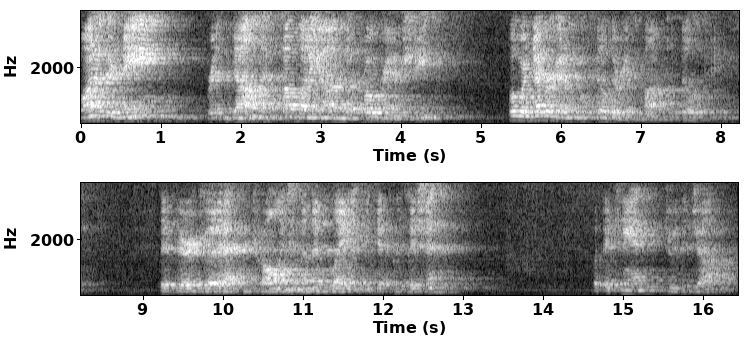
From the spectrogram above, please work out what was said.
Wanted their name written down as somebody on the program sheet, but were never going to fulfill their responsibilities. They're very good at controlling and manipulating to get position, but they can't do the job.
